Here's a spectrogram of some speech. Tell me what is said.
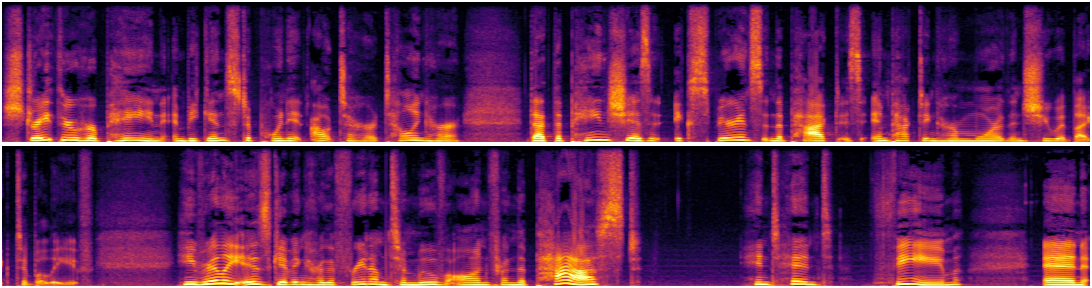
straight through her pain and begins to point it out to her, telling her that the pain she has experienced in the past is impacting her more than she would like to believe. He really is giving her the freedom to move on from the past, hint, hint, theme, and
